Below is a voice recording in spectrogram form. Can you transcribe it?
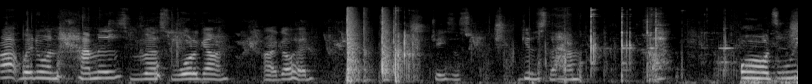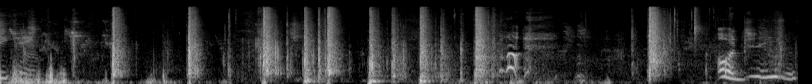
Alright, we're doing hammers versus water gun. Alright, go ahead. Jesus. Give us the hammer. Oh, it's leaking. oh, Jesus.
